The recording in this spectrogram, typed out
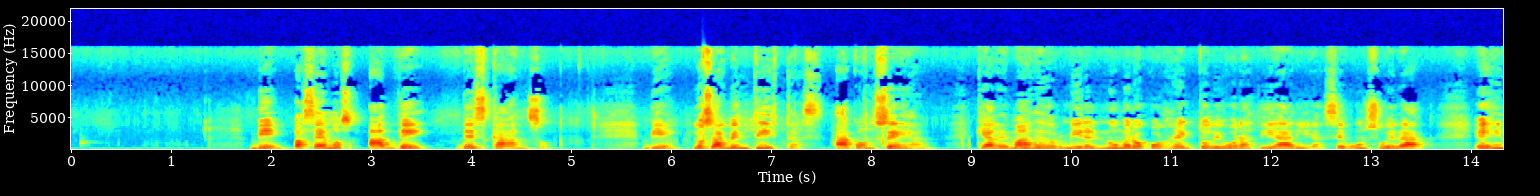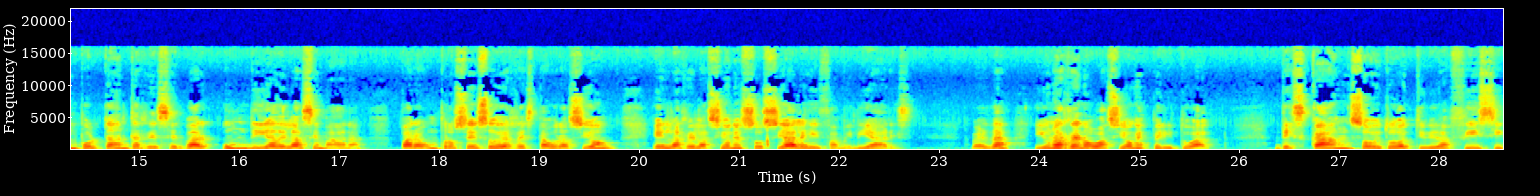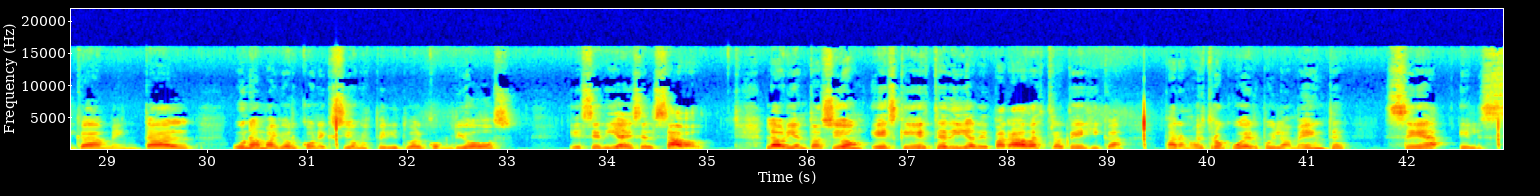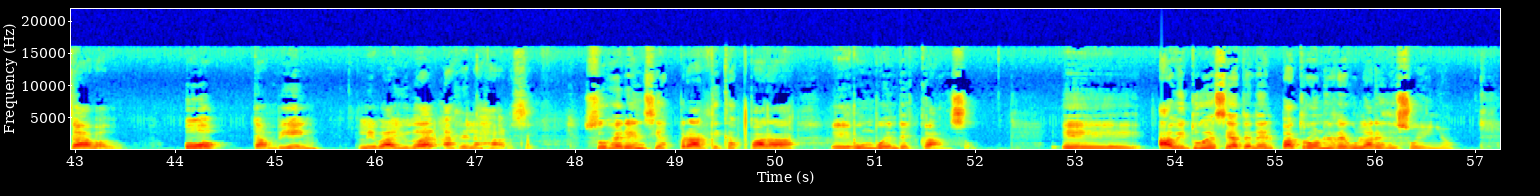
Bien, pasemos a D, descanso. Bien, los adventistas aconsejan que además de dormir el número correcto de horas diarias según su edad, es importante reservar un día de la semana para un proceso de restauración en las relaciones sociales y familiares, ¿verdad? Y una renovación espiritual, descanso de toda actividad física, mental, una mayor conexión espiritual con Dios. Ese día es el sábado. La orientación es que este día de parada estratégica para nuestro cuerpo y la mente sea el sábado o también le va a ayudar a relajarse. Sugerencias prácticas para eh, un buen descanso. Eh, habitúese a tener patrones regulares de sueño.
